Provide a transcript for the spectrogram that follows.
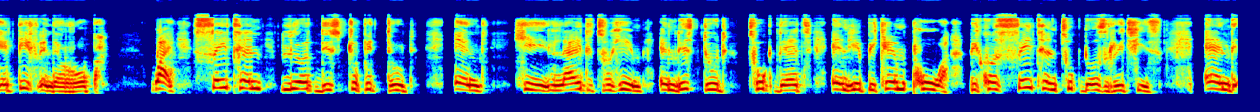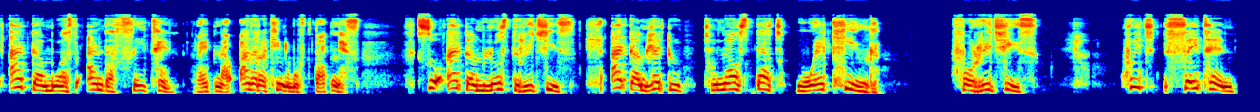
A thief and a robber. Why? Satan lured this stupid dude and he lied to him, and this dude took that and he became poor because Satan took those riches. And Adam was under Satan right now, under the kingdom of darkness. So Adam lost riches. Adam had to, to now start working for riches, which Satan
